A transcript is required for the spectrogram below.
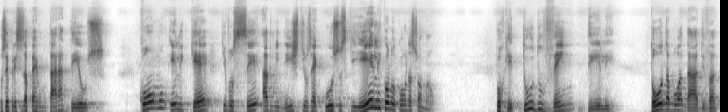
Você precisa perguntar a Deus como Ele quer que você administre os recursos que Ele colocou na sua mão. Porque tudo vem dele toda boa dádiva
